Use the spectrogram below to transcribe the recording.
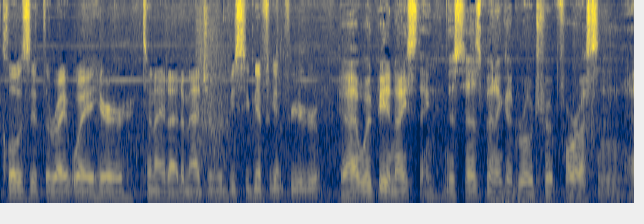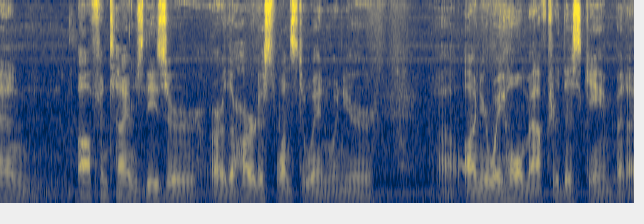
close it the right way here tonight, I'd imagine would be significant for your group. Yeah, it would be a nice thing. This has been a good road trip for us, and and oftentimes these are are the hardest ones to win when you're. Uh, on your way home after this game, but I,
